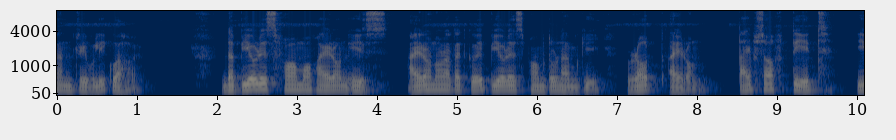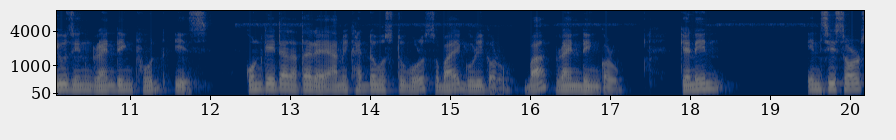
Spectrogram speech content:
কাণ্ট্ৰি বুলি কোৱা হয়। The purest form of iron is আইৰণৰ আটাইতকৈ পিয়ৰেষ্ট ফৰ্মটোৰ নাম কি? Wrought iron. Types of teeth use in grinding food is. কোনকেইটা দাঁতেৰে আমি খাদ্যবস্তুবোৰ চোবাই গুড়ি কৰোঁ বা গ্ৰাইণ্ডিং কৰোঁ? Canine incisors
